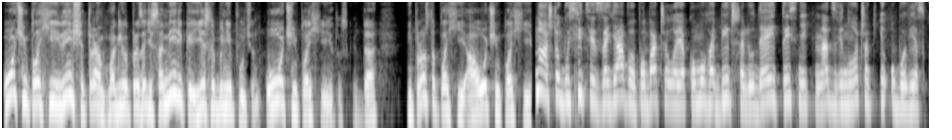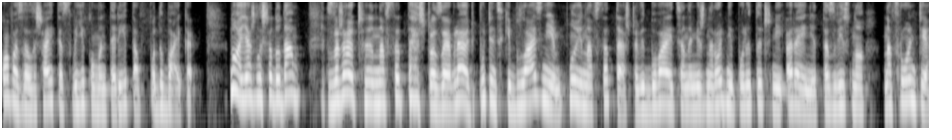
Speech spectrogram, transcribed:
Очень плохие вещи, Трамп, могли бы произойти с Америкой, если бы не Путин. Очень плохие, так сказать, да. Не просто плохие, а очень плохие. Ну а щоб усі ці заяви побачило якомога більше людей, тисніть на дзвіночок і обов'язково залишайте свої коментарі та вподобайки. Ну а я ж лише додам, зважаючи на все те, що заявляють путінські блазні, ну і на все те, що відбувається на міжнародній політичній арені, та звісно на фронті,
